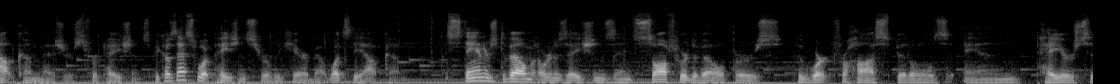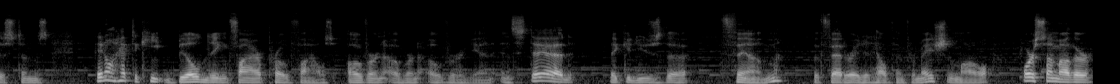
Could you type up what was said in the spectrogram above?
outcome measures for patients because that's what patients really care about. What's the outcome? Standards development organizations and software developers who work for hospitals and payer systems, they don't have to keep building FHIR profiles over and over and over again. Instead, they could use the FHIM, the Federated Health Information Model, or some other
